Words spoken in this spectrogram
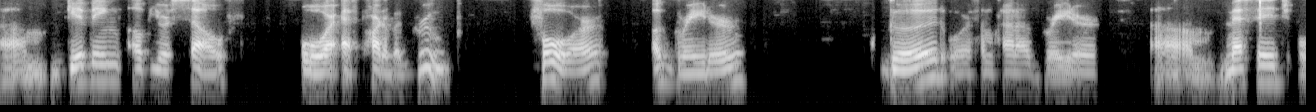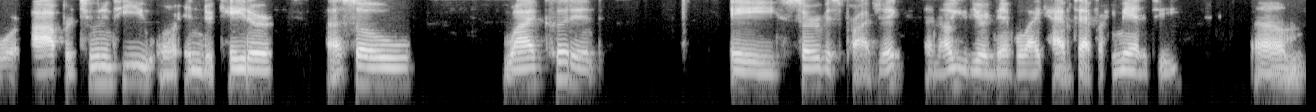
um, giving of yourself or as part of a group for a greater good or some kind of greater um, message or opportunity or indicator. Uh, so, why couldn't a service project, and I'll use your example like Habitat for Humanity, um,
